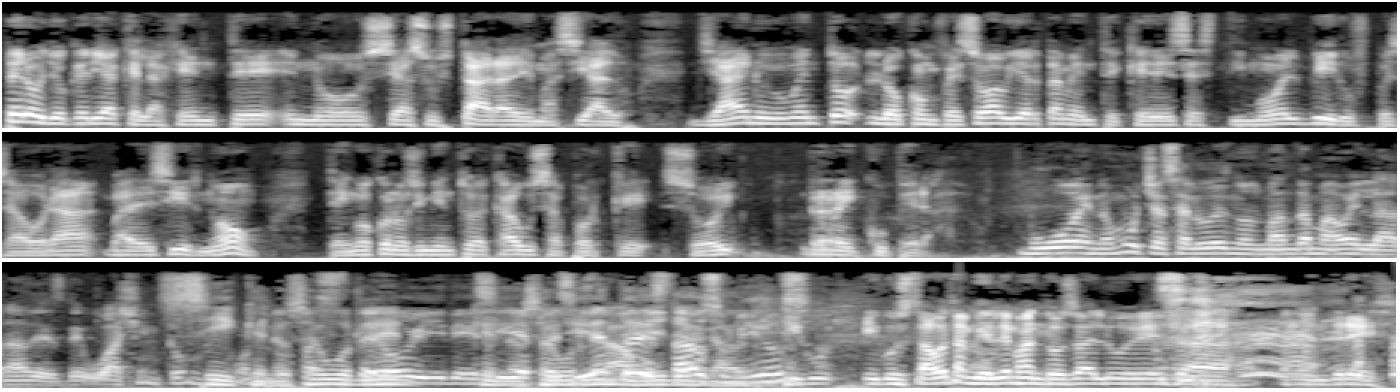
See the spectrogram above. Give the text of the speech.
pero yo quería que la gente no se asustara demasiado. Ya en un momento lo confesó abiertamente que desestimó el virus, pues ahora va a decir, no, tengo conocimiento de causa porque soy recuperado. Bueno, muchas saludes nos manda Mabel Lara desde Washington. Sí, que no se burlen, que y no el se burlen presidente de Estados. Unidos. Y, Gu- y Gustavo también le mandó saludos a, a Andrés.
